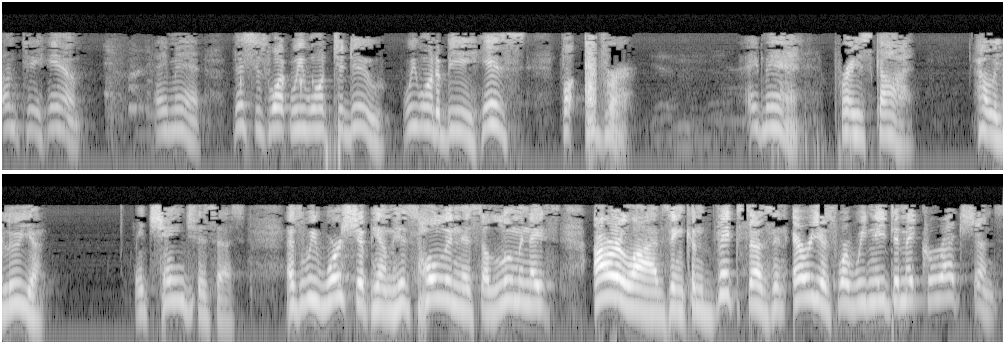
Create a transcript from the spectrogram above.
unto Him. Amen. This is what we want to do. We want to be His forever. Amen. Praise God. Hallelujah. It changes us. As we worship Him, His holiness illuminates our lives and convicts us in areas where we need to make corrections.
